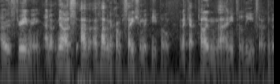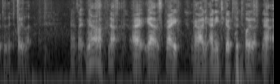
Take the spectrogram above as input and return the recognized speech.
I was dreaming, and I, no, I was, I was having a conversation with people, and I kept telling them that I need to leave so I can go to the toilet. And I was like, no, no, alright, yeah, that's great. No, I, need- I need to go to the toilet. No,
